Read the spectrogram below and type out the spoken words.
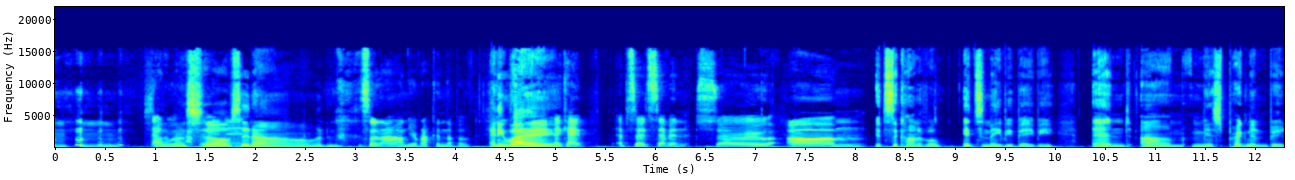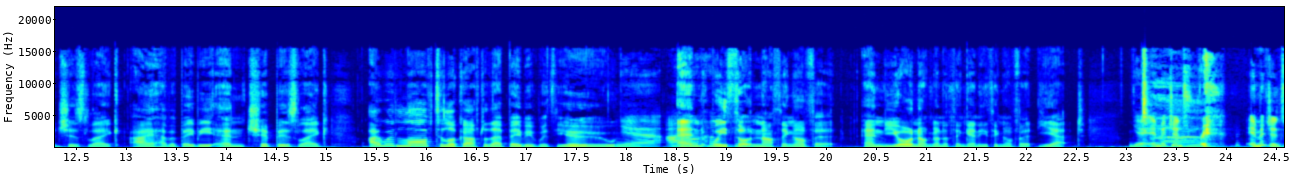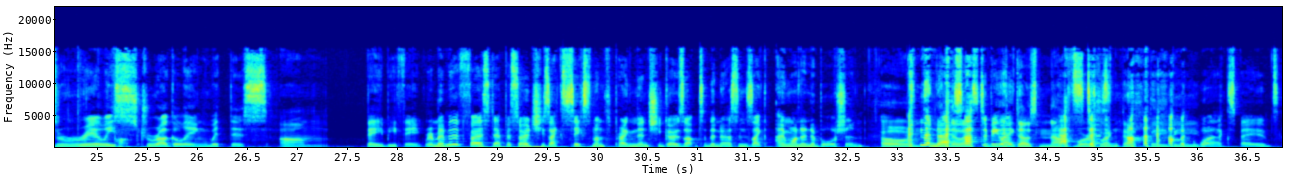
Mm-hmm. That would myself, it. sit down. sit down, you're rocking the boat. Anyway, Okay, episode seven. So, um, it's the carnival. It's maybe baby, and um, Miss Pregnant Bitch is like, I have a baby, and Chip is like, I would love to look after that baby with you, yeah, I'll and we thought you. nothing of it, and you're not gonna think anything of it yet. Yeah, Imogen's re- Imogen's really struggling with this um baby thing. Remember the first episode? She's like six months pregnant. She goes up to the nurse and is like, "I want an abortion." Oh, And the nurse has to be like, it does not work does like that, baby. it works, babes.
